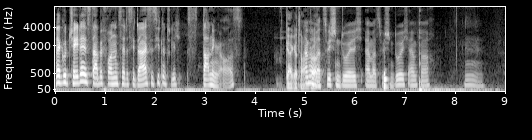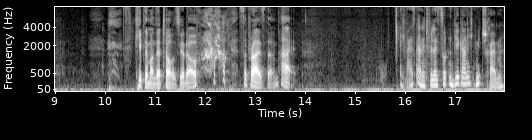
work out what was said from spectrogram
Na gut, Jada ist da, wir freuen uns sehr, dass sie da ist. Sie sieht natürlich stunning aus. Gagaton. Einfach oder? mal zwischendurch, einmal zwischendurch einfach. Keep them on their toes, you know. Surprise them. Hi. Ich weiß gar nicht, vielleicht sollten wir gar nicht mitschreiben.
